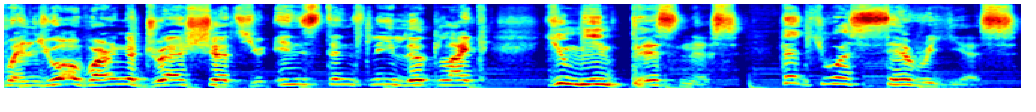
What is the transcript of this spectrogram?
When you are wearing a dress shirt, you instantly look like you mean business, that you are serious,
